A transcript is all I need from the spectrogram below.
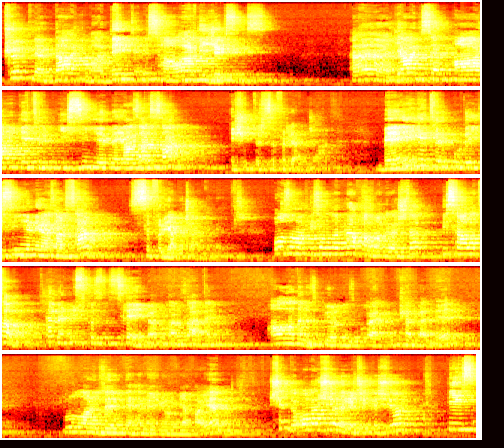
Kökler daima denklemi sağlar diyeceksiniz. He, yani sen a'yı getirip x'in yerine yazarsan eşittir 0 yapacaksın. b'yi getirip burada x'in yerine yazarsan 0 yapacaksın demektir. O zaman biz onları ne yapalım arkadaşlar? Bir sağlatalım. Hemen üst kısmını sileyim ben. Bunları zaten anladınız. Gördüğünüz gibi gayet mükemmeldi. Bunların üzerinde hemen yorum yapayım. Şimdi olay şöyle gerçekleşiyor. Biz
